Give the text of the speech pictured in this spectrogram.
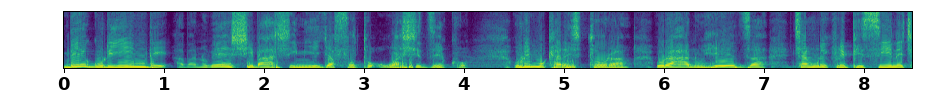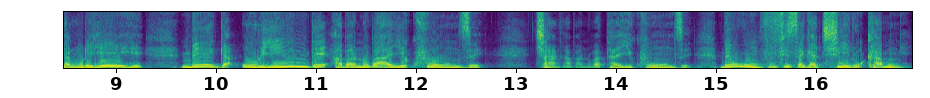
Mbega urinde? Abantu benshi bashimiye ijya foto washyize ko uri mu karesitora uri ahantu heza cyangwa uri kuri pisine cyangwa uri hehe. Mbega urinde abantu bayikunze cyangwa abantu batayikunze. Mbe wumva ufise agaciro kamwe.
